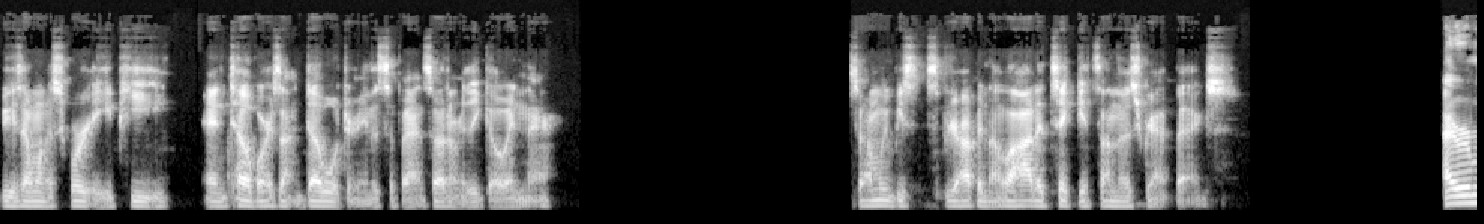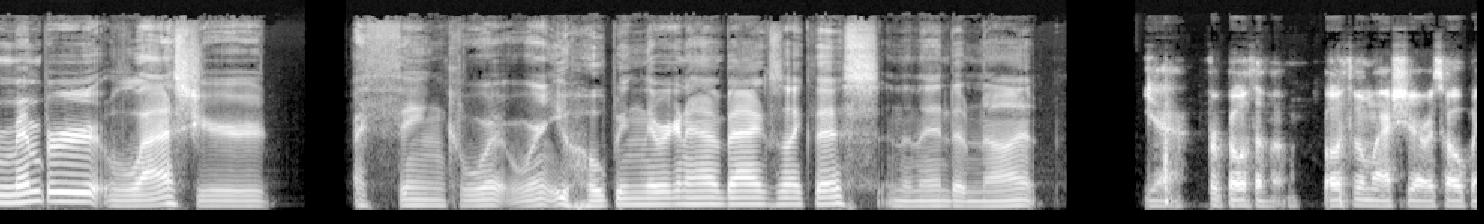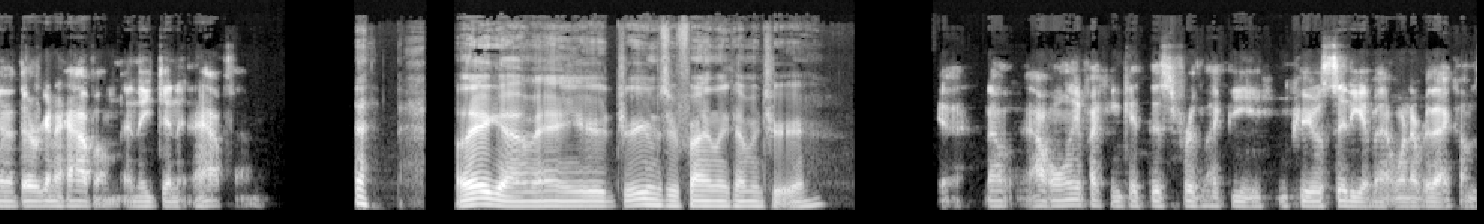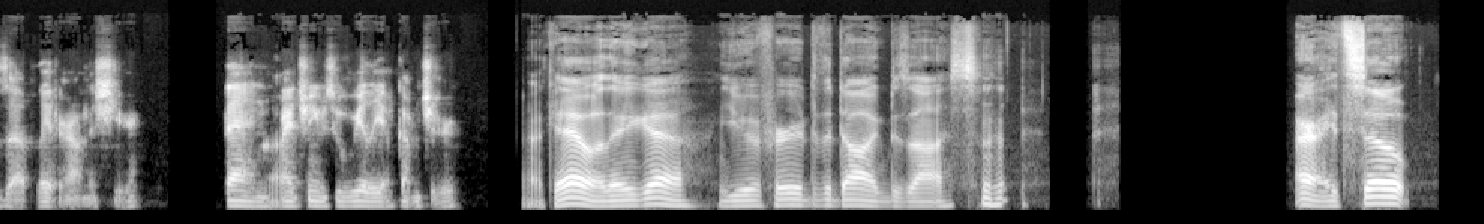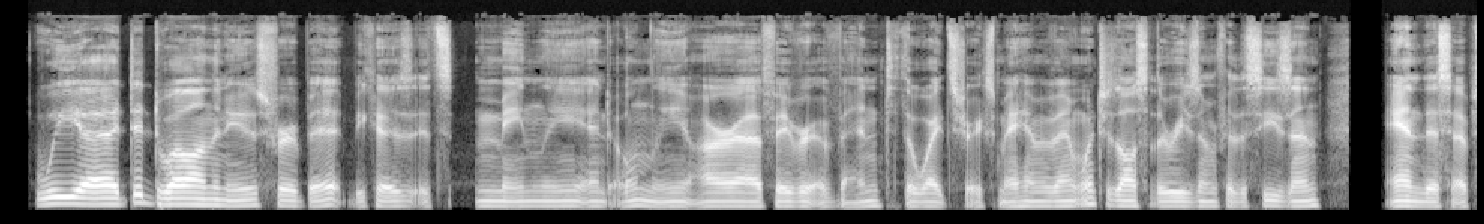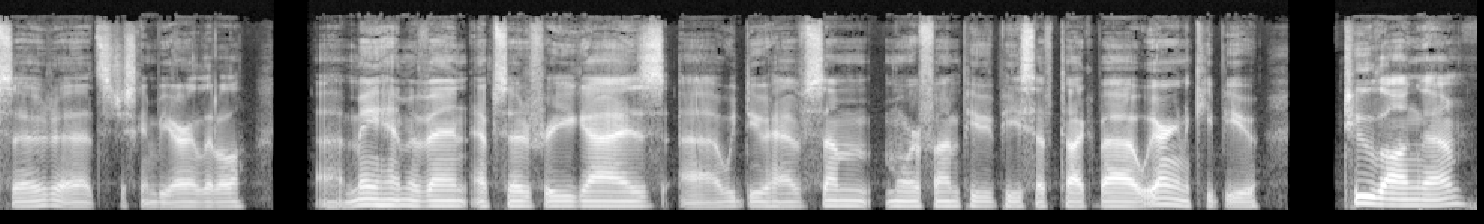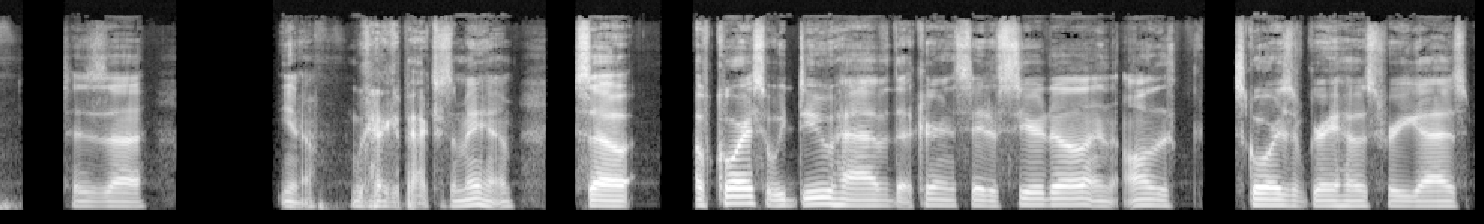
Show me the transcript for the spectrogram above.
because I want to score AP and Telvar's not double during this event, so I don't really go in there. So I'm gonna be dropping a lot of tickets on those grab bags. I remember last year, I think, weren't you hoping they were going to have bags like this? And then they end up not? Yeah, for both of them. Both of them last year, I was hoping that they were going to have them, and they didn't have them. well, there you go, man. Your dreams are finally coming true. Yeah. Now, now, only if I can get this for like the Imperial City event whenever that comes up later on this year, then my dreams will really have come true. Okay, well there you go. You have heard the dog, Dazas. All right, so we uh, did dwell on the news for a bit because it's mainly and only our uh, favorite event, the Whitestrakes Mayhem event, which is also the reason for the season and this episode. Uh, it's just going to be our little uh, mayhem event episode for you guys. Uh, we do have some more fun PvP stuff to talk about. We aren't going to keep you too long though, because uh, you know we got to get back to some mayhem. So, of course, we do have the current state of Cyrodiil and all the scores of Gray Host for you guys.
